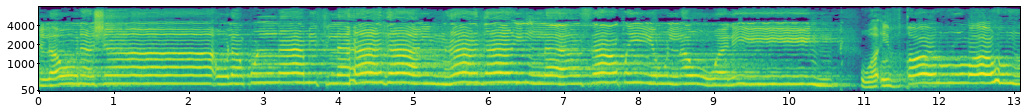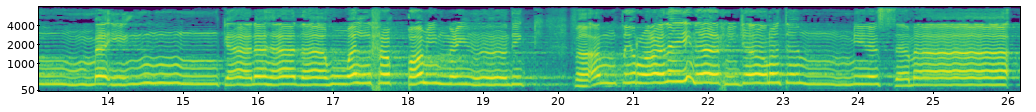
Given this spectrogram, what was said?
لَوْ نَشَاءُ لَقُلْنَا مِثْلَ هَٰذَا إِنْ هَٰذَا إِلَّا أَسَاطِيرُ الْأَوَّلِينَ. وَإِذْ قَالُوا اللَّهُمَّ إِن كَانَ هَٰذَا هُوَ الْحَقَّ مِنْ عِندِكَ فَأَمْطِرْ عَلَيْنَا حِجَارَةً مِّنَ السَّمَاءِ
